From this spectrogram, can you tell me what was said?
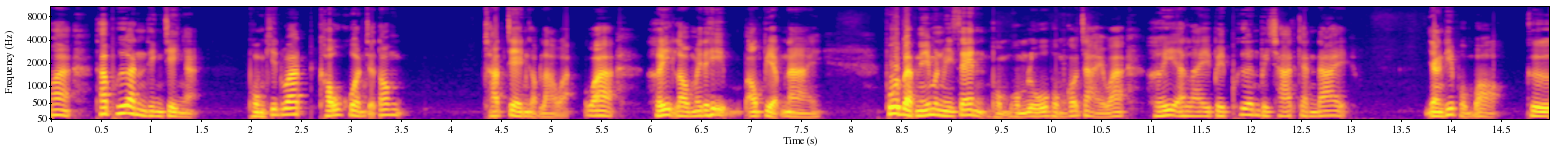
ว่าถ้าเพื่อนจริง ๆอะ่ะผมคิดว่าเขาควรจะต้องชัดเจนกับเราอะว่าเฮ้ยเราไม่ได้เอาเปรียบนาย พูดแบบนี้มันมีเส้น ผมผมรู้ผมเข้าใจว่า เฮ้ยอะไรไปเพื่อนไปชาร์จกันได้ อย่างที่ผมบอกคือ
